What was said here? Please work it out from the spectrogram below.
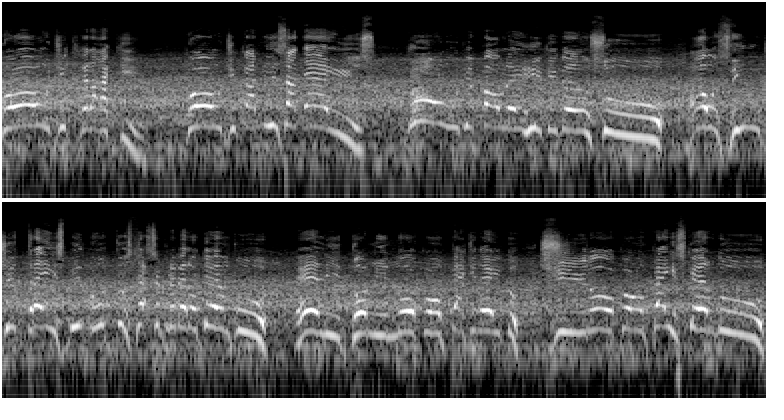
Gol de craque! Gol de camisa 10! Gol de Paulo Henrique Ganso! Aos 23 minutos desse primeiro tempo, ele dominou com o pé direito, girou com o pé esquerdo,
